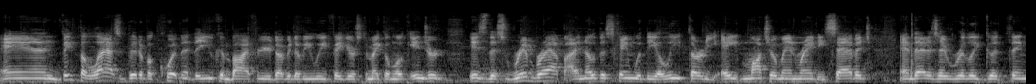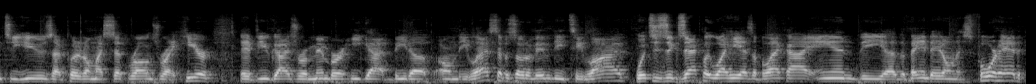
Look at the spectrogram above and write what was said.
and I think the last bit of equipment that you can buy for your WWE figures to make them look injured is this rib wrap. I know this came with the Elite 38 Macho Man Randy Savage, and that is a really good thing to use. I put it on my Seth Rollins right here. If you guys remember, he got beat up on the last episode of MDT Live, which is exactly why he has a black eye and the, uh, the Band-Aid on his forehead.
